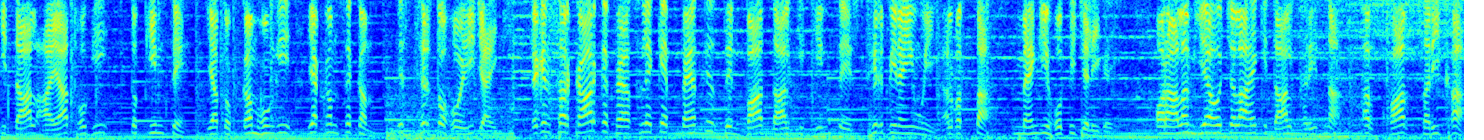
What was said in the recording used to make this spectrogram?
कि दाल आयात होगी तो कीमतें या तो कम होंगी या कम से कम स्थिर तो हो ही जाएगी। लेकिन सरकार के फैसले के 35 दिन बाद दाल की कीमतें स्थिर भी नहीं हुई, अलबत्ता महँगी होती चली गई। और आलम यह हो चला है कि दाल खरीदना अब ख्वाब सरीखा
